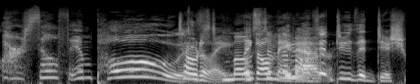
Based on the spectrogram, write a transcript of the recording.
are self-imposed, Totally. Most It's all of made you don't have to do the dish,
